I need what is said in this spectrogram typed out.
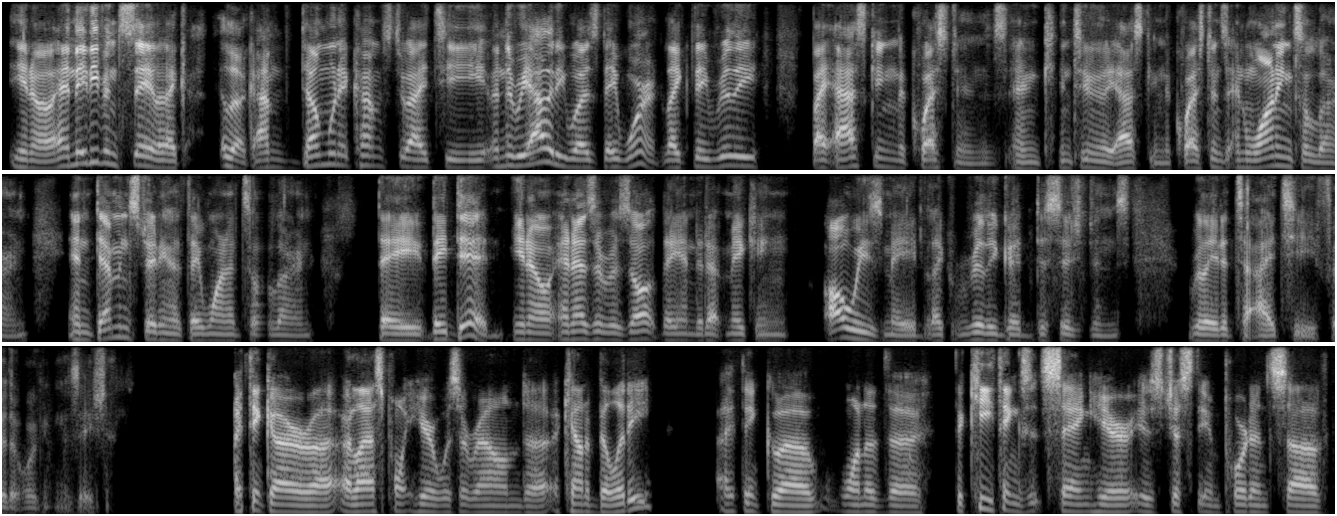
you know. And they'd even say like, "Look, I'm dumb when it comes to IT," and the reality was they weren't. Like they really, by asking the questions and continually asking the questions and wanting to learn and demonstrating that they wanted to learn, they they did, you know. And as a result, they ended up making always made like really good decisions related to IT for the organization. I think our uh, our last point here was around uh, accountability. I think uh, one of the the key things it's saying here is just the importance of,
